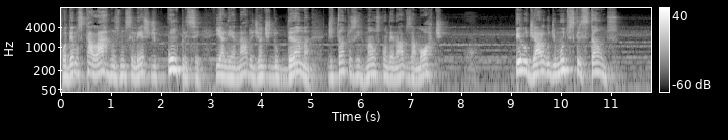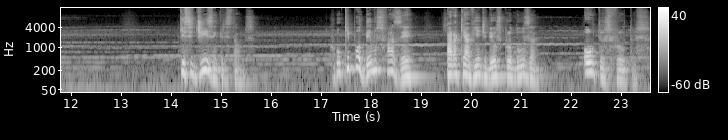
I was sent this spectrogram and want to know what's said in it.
Podemos calar-nos num silêncio de cúmplice e alienado diante do drama de tantos irmãos condenados à morte, pelo diálogo de muitos cristãos que se dizem cristãos. O que podemos fazer para que a vinha de Deus produza outros frutos?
